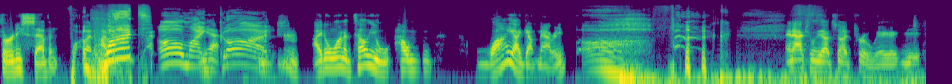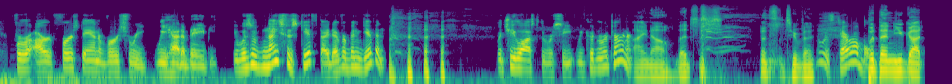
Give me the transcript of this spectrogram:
37. Wha- But I- what? oh my Yeah. god. I don't want to tell you how why I got married. Oh. Fuck. And actually, that's not true. Uh, For our first anniversary, we had a baby. It was the nicest gift I'd ever been given. but she lost the receipt. We couldn't return her. I know. That's that's too bad. It was terrible. But then you got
